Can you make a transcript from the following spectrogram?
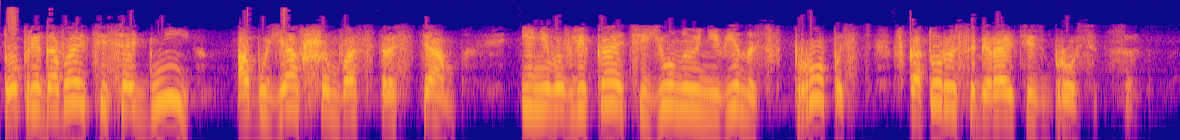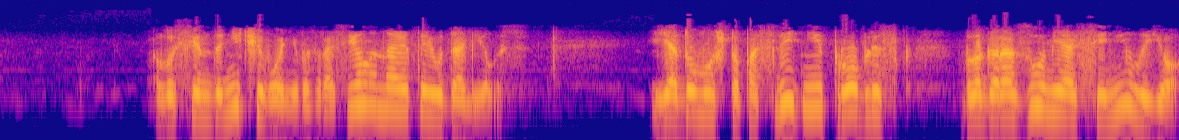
то предавайтесь одни обуявшим вас страстям и не вовлекайте юную невинность в пропасть, в которую собираетесь броситься". Лусинда ничего не возразила на это и удалилась. Я думал, что последний проблеск благоразумия осенил ее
